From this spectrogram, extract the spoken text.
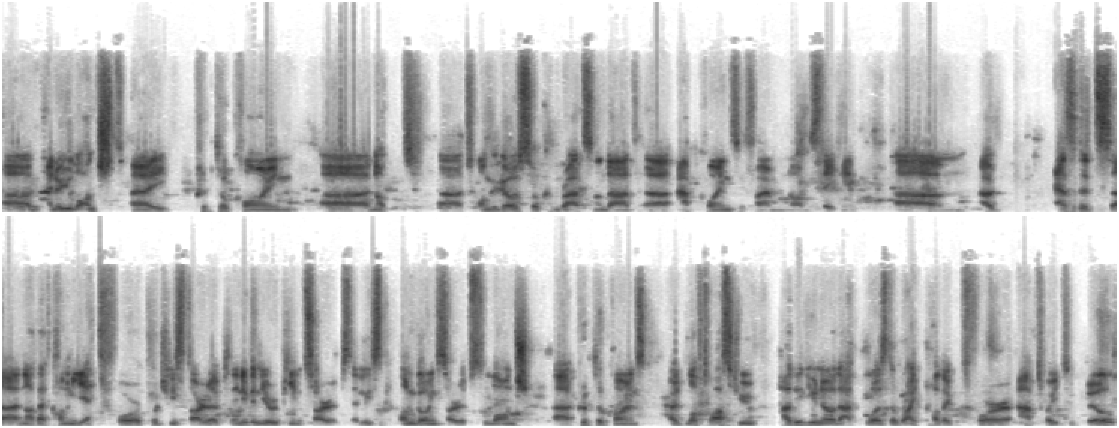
Um, I know you launched a crypto coin uh, not uh, too long ago. So congrats on that. Uh, AppCoins, if I'm not mistaken. Um, would, as it's uh, not that common yet for Portuguese startups and even European startups, at least ongoing startups, to launch uh, crypto coins, I'd love to ask you, how did you know that was the right product for Aptoide to build?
